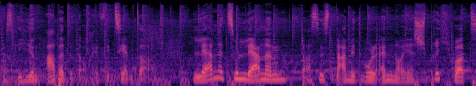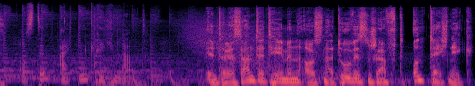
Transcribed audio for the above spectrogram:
Das Gehirn arbeitet auch effizienter. Lerne zu lernen, das ist damit wohl ein neues Sprichwort aus dem alten Griechenland. Interessante Themen aus Naturwissenschaft und Technik.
